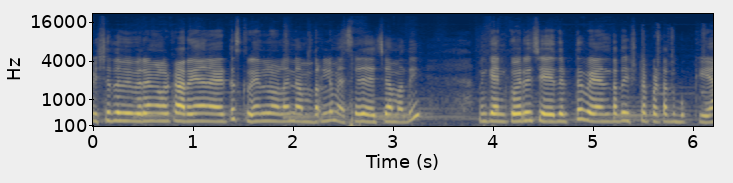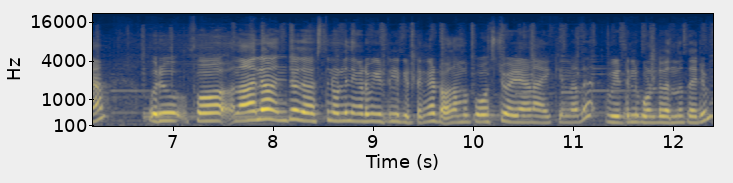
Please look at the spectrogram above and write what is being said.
വിശദ വിവരങ്ങളൊക്കെ അറിയാനായിട്ട് സ്ക്രീനിലുള്ള നമ്പറിൽ മെസ്സേജ് അയച്ചാൽ മതി. നിങ്ങൾക്ക് എൻക്വയറി ചെയ്തിട്ട് വേണ്ടത് ഇഷ്ടപ്പെട്ടത് ബുക്ക് ചെയ്യാം. ഒരു ഫോ നാലോ അഞ്ചോ ദിവസത്തിനുള്ളിൽ നിങ്ങളുടെ വീട്ടിൽ കിട്ടും കേട്ടോ. നമ്മൾ പോസ്റ്റ് വഴിയാണ് അയക്കുന്നത്. വീട്ടിൽ കൊണ്ടുവന്ന് തരും.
